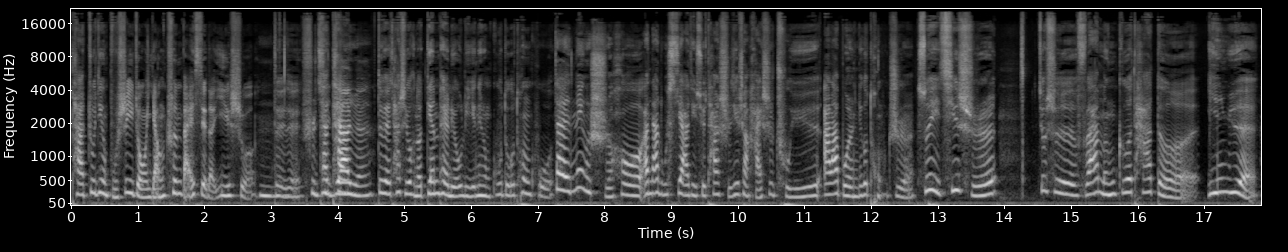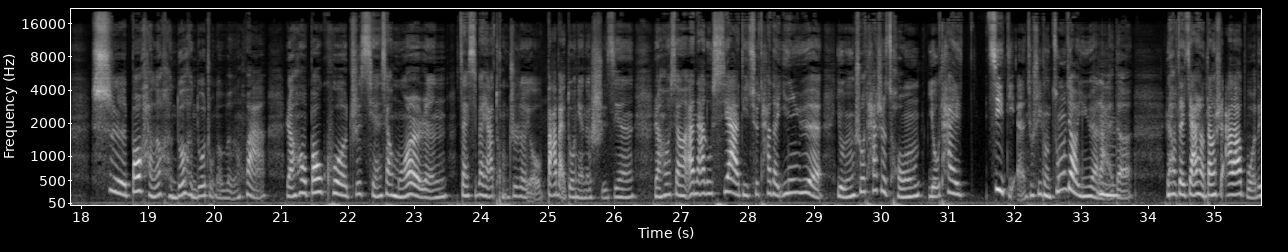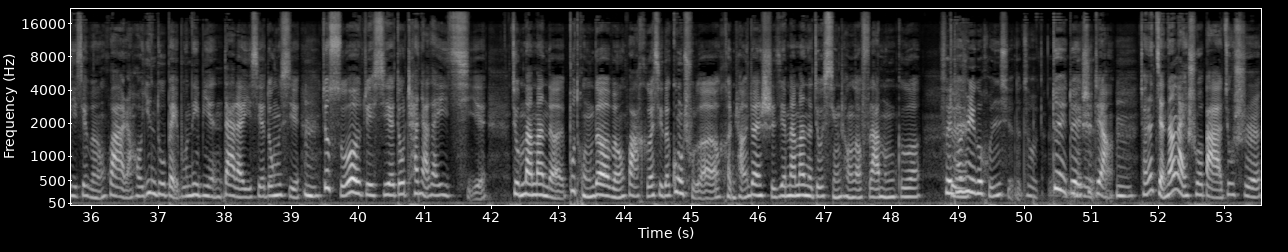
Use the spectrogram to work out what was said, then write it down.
它注定不是一种阳春白雪的艺术。嗯对对世纪它它家园，对，它是有很多颠沛流离那种孤独痛苦。在那个时候，安达卢西亚地区它实际上还是处于阿拉伯人这个统治，所以其实就是弗拉门戈它的音乐。是包含了很多很多种的文化，然后包括之前像摩尔人在西班牙统治了有八百多年的时间，然后像安达卢西亚地区，它的音乐有人说它是从犹太祭典，就是一种宗教音乐来的。然后再加上当时阿拉伯的一些文化，然后印度北部那边带来一些东西，嗯就所有这些都掺杂在一起，就慢慢的不同的文化和谐的共处了很长一段时间，慢慢的就形成了弗拉门戈。所以它是一个混血的作品。对对，那个是这样。嗯反正简单来说吧，就是。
